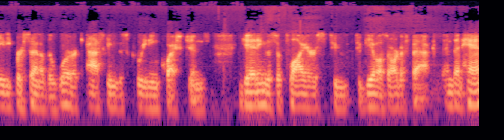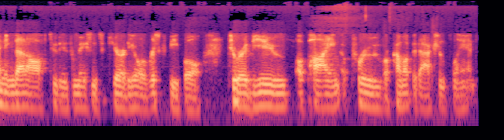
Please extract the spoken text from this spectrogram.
80% of the work, asking the screening questions, getting the suppliers to, to give us artifacts, and then handing that off to the information security or risk people to review, opine, approve, or come up with action plans.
